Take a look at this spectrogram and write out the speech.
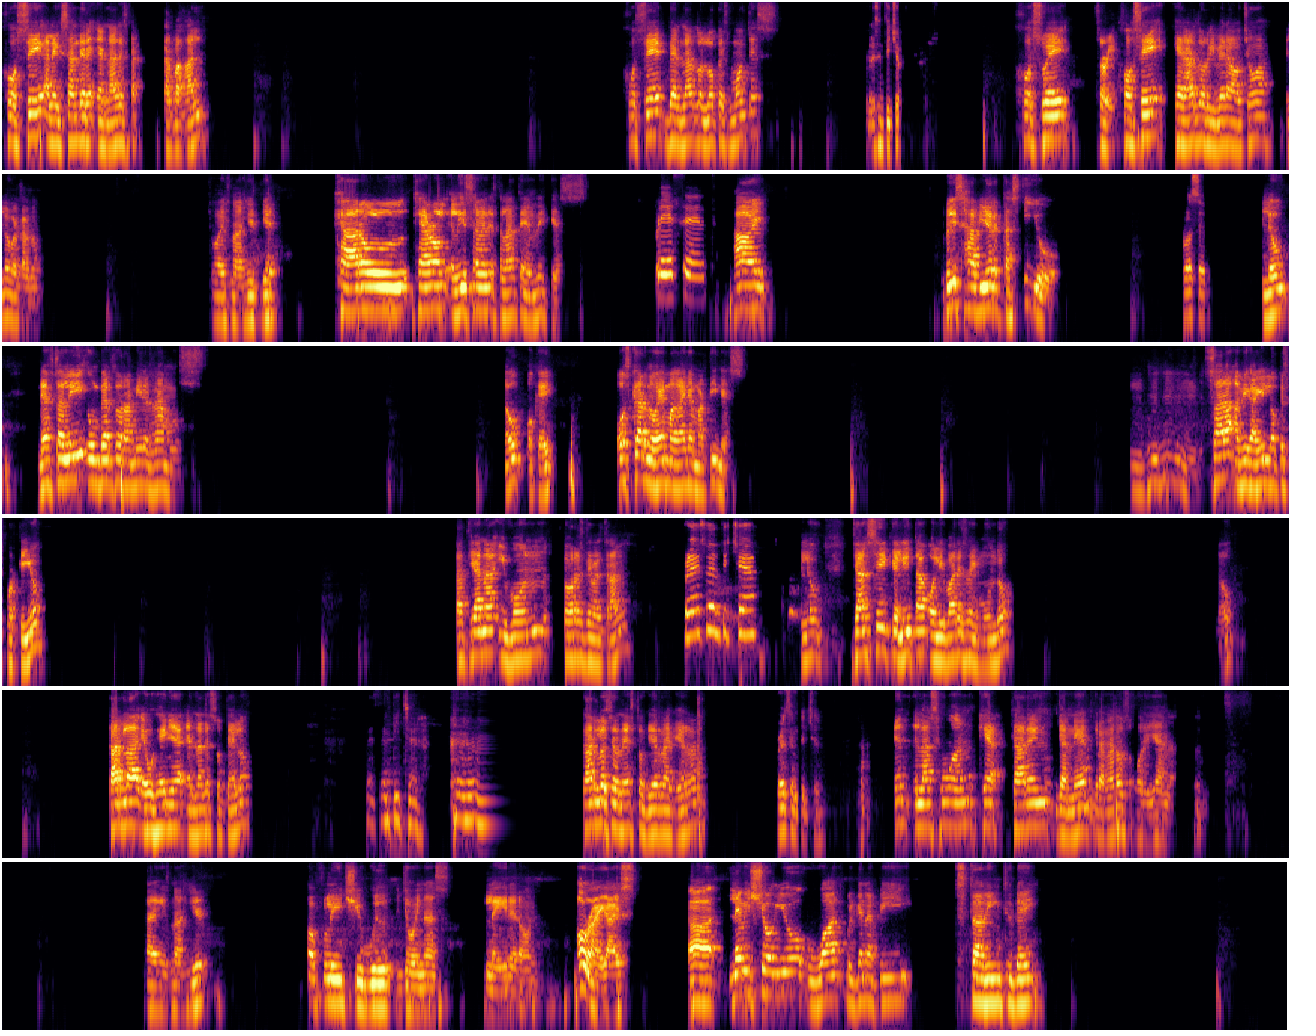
José Alexander Hernández Car- Carvajal. José Bernardo López Montes. Present teacher. Josué, sorry, José Gerardo Rivera Ochoa. Hello, Bernardo. Ochoa is not here yet. Carol, Carol Elizabeth Escalante Enriquez. Present. Hi. Luis Javier Castillo. Present. Hello. Neftali Humberto Ramírez Ramos. No, okay. Oscar Noé Magaña Martínez. Sara Abigail López Portillo. Tatiana Ivonne Torres de Beltrán. Present, teacher. Hello. Yancy Kelita Olivares Raimundo. No. Carla Eugenia Hernández Sotelo. Present, teacher. Carlos Ernesto Guerra Guerra. Present teacher. And the last one, Karen Janet Granados Orellana. Karen is not here. Hopefully she will join us later on. All right, guys. Uh, let me show you what we're gonna be studying today.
